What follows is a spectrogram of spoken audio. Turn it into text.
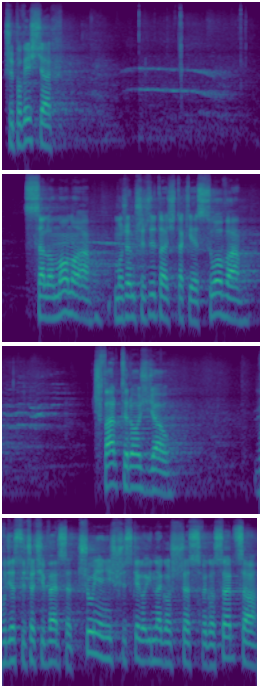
w przypowieściach Salomona możemy przeczytać takie słowa, czwarty rozdział, 23 werset. Czujnie niż wszystkiego innego szczes swego serca,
